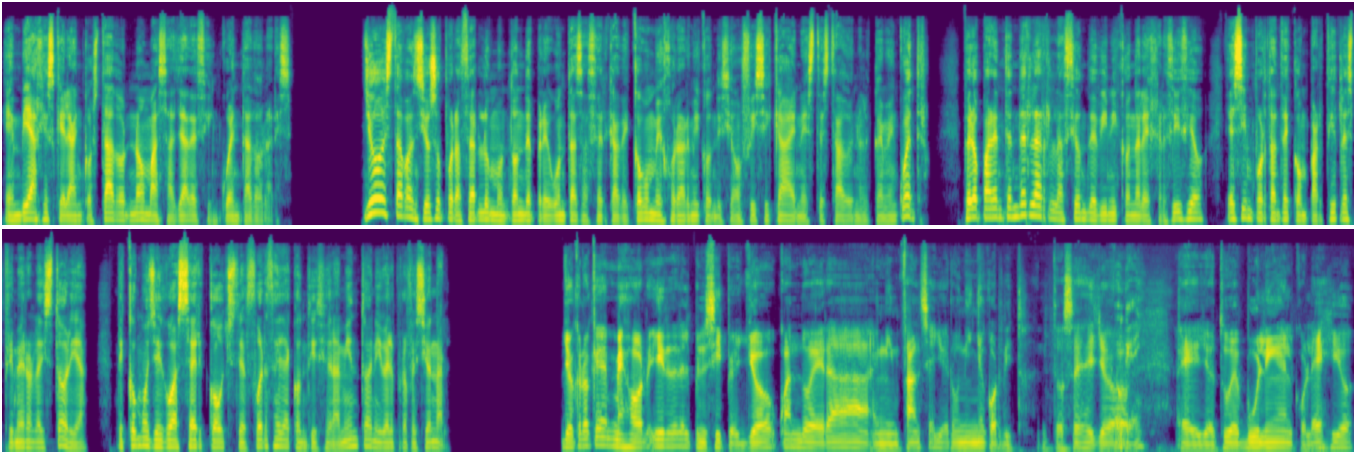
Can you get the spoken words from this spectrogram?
en viajes que le han costado no más allá de 50 dólares. Yo estaba ansioso por hacerle un montón de preguntas acerca de cómo mejorar mi condición física en este estado en el que me encuentro, pero para entender la relación de Vini con el ejercicio es importante compartirles primero la historia de cómo llegó a ser coach de fuerza y acondicionamiento a nivel profesional. Yo creo que mejor ir desde el principio. Yo cuando era en mi infancia, yo era un niño gordito. Entonces yo, eh, yo tuve bullying en el colegio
